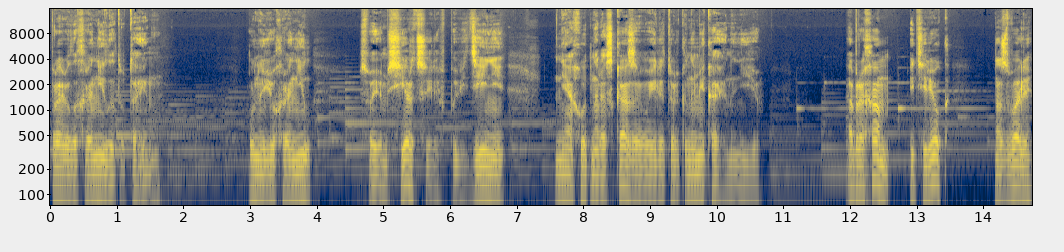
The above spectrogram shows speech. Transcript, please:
правило, хранил эту тайну. Он ее хранил в своем сердце или в поведении, неохотно рассказывая или только намекая на нее. Абрахам и Терек назвали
